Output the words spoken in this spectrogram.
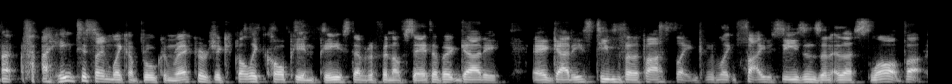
I, I, hate to sound like a broken record. You could probably copy and paste everything I've said about Gary, uh, Gary's team for the past like like five seasons into this slot. But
